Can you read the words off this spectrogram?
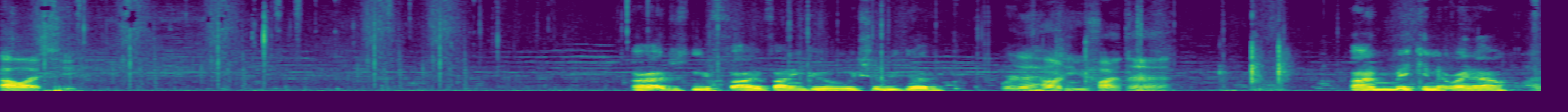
Oh, I see. Alright, I just need five vine glue and we should be good. Where the hell do you find that? I'm making it right now. I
